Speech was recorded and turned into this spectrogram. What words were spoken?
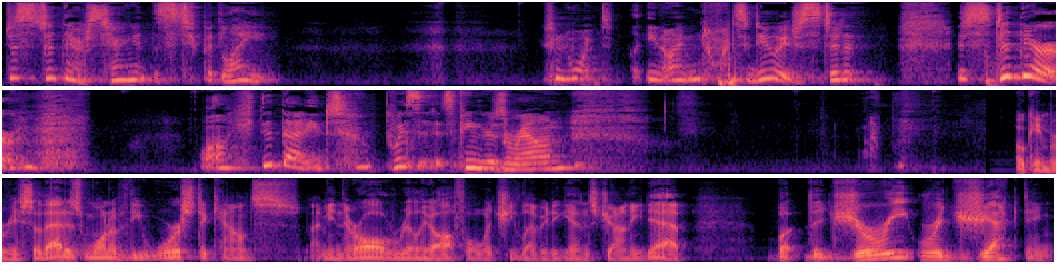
just stood there staring at the stupid light. I didn't know what to, you know. I didn't know what to do. I just stood it, I just stood there. While he did that, he twisted his fingers around. Okay, Marie. So that is one of the worst accounts. I mean, they're all really awful what she levied against Johnny Depp. But the jury rejecting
